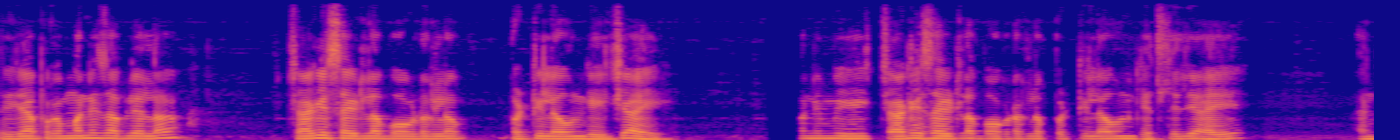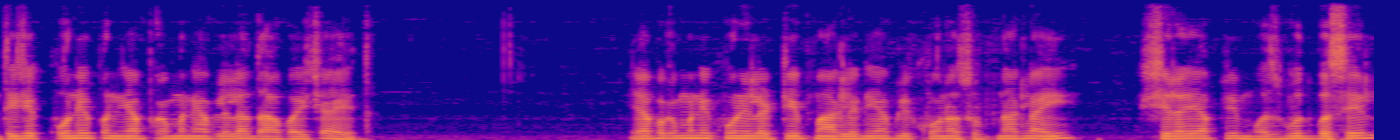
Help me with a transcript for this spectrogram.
तर याप्रमाणेच आपल्याला चारी साईडला बॉर्डरला पट्टी लावून घ्यायची आहे. आणि मी ही चारी साईडला बॉर्डरला पट्टी लावून घेतलेली आहे. आणि त्याचे कोणे पण याप्रमाणे आपल्याला दाबायचे आहेत. याप्रमाणे कोणीला टीप मारल्याने आपली कोणा सुटणार नाही शिलाई आपली मजबूत बसेल.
